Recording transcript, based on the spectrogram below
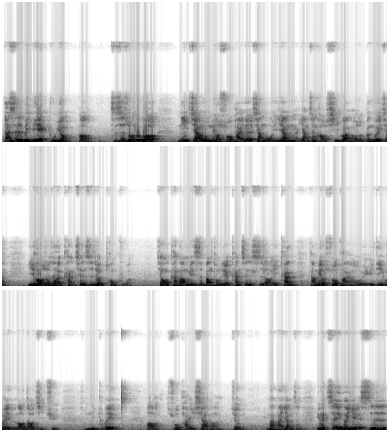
但是 VBA 不用哦，只是说如果你假如没有缩排的，像我一样养成好习惯，我都跟各位讲，以后我说真的看城市就很痛苦啊，像我看到每次帮同学看城市哦，一看他没有缩排哦，我一定会唠叨几句，说你可不可以哦缩排一下吧，就。慢慢养成，因为这个也是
